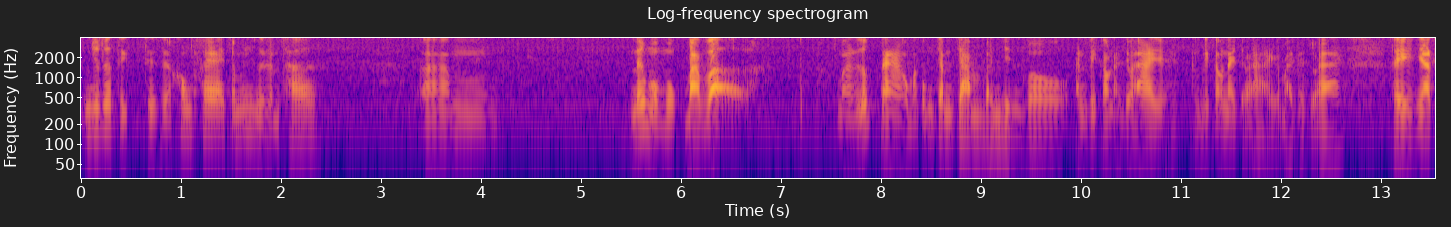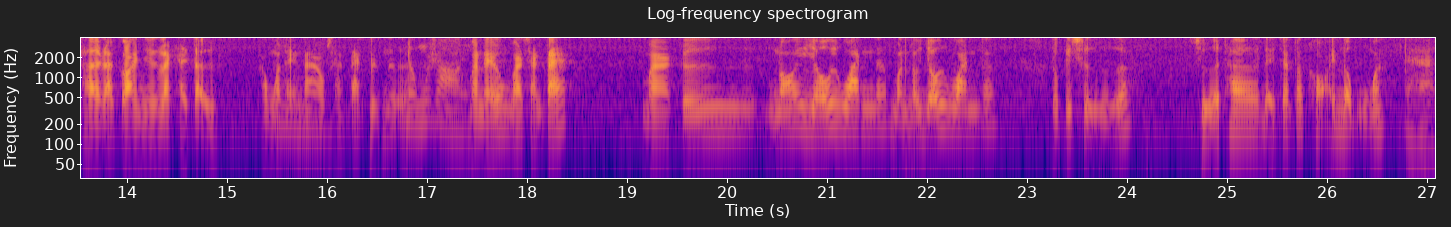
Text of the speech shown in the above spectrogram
như đó thì, thì nó không fair cho mấy người làm thơ. À, nếu mà một bà vợ mà lúc nào mà cũng chăm chăm bà nhìn vô anh viết câu này cho ai vậy? Anh viết câu này cho ai? Cái bài này cho ai? Thì nhà thơ đó coi như là khai tử không có thể Ừ. nào sáng tác được nữa. Đúng rồi. Mà nếu mà sáng tác mà cứ nói dối quanh đó mà nói dối quanh đó rồi cái sửa sửa thơ để cho nó khỏi đụng á. À,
